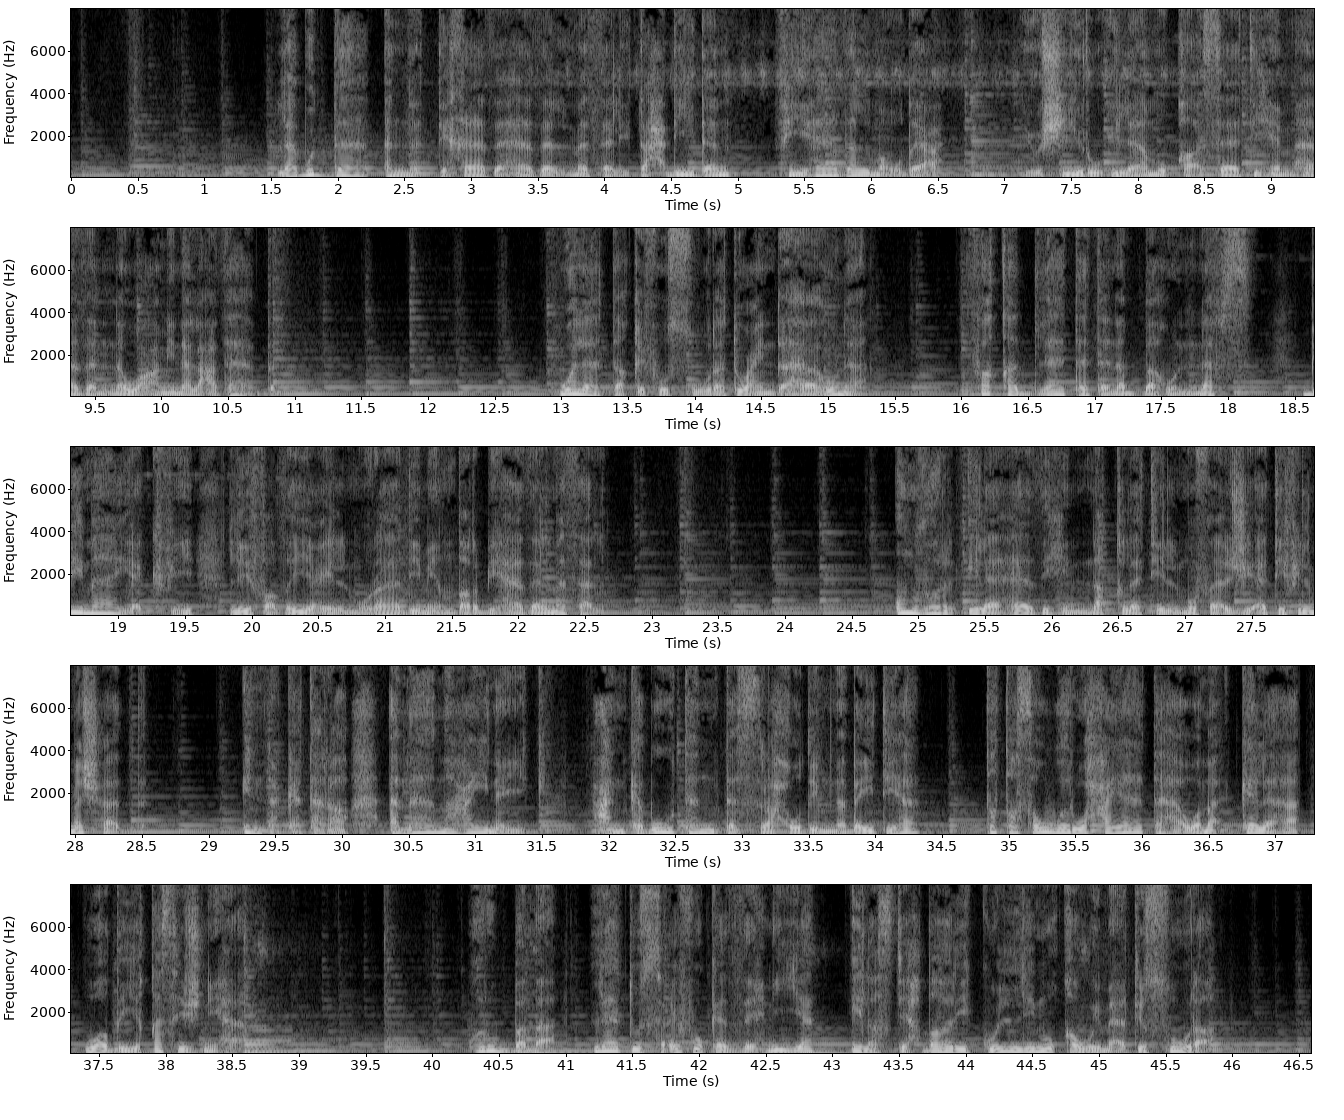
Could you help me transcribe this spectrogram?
لابد أن اتخاذ هذا المثل تحديدا في هذا الموضع. يشير إلى مقاساتهم هذا النوع من العذاب. ولا تقف الصورة عندها هنا. فقد لا تتنبه النفس بما يكفي لفظيع المراد من ضرب هذا المثل. انظر إلى هذه النقلة المفاجئة في المشهد. إنك ترى أمام عينيك عنكبوتا تسرح ضمن بيتها تتصور حياتها ومأكلها وضيق سجنها. وربما لا تسعفك الذهنية إلى استحضار كل مقومات الصورة.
